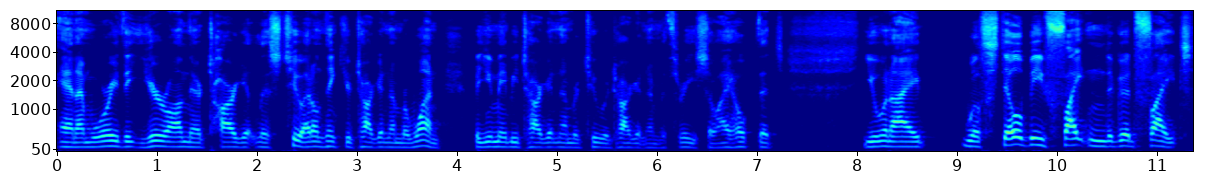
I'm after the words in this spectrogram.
And I'm worried that you're on their target list too. I don't think you're target number one, but you may be target number two or target number three. So I hope that you and I will still be fighting the good fight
